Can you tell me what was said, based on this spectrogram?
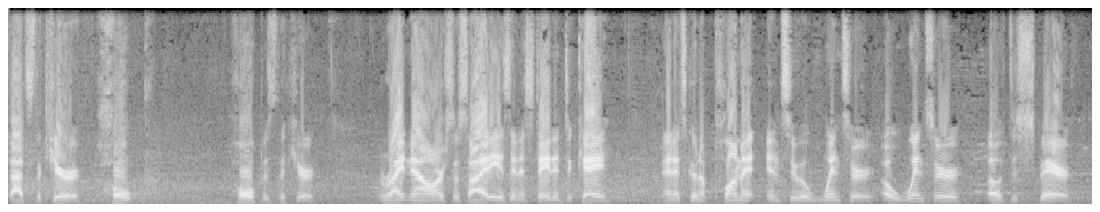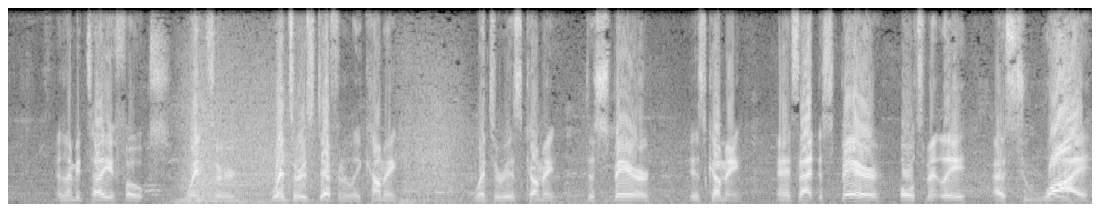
That's the cure. Hope. Hope is the cure. Right now, our society is in a state of decay, and it's going to plummet into a winter, a winter of despair. And let me tell you, folks, winter, winter is definitely coming. Winter is coming. Despair is coming. And it's that despair, ultimately, as to why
